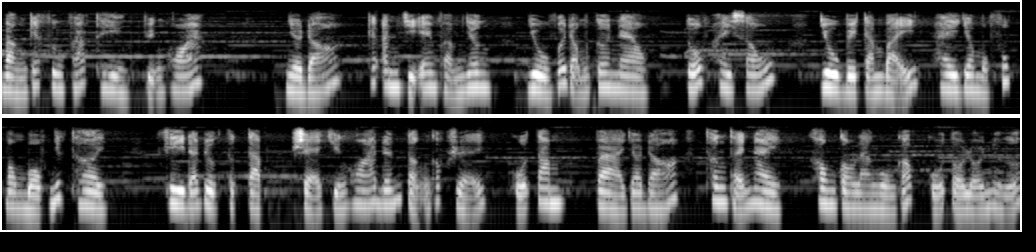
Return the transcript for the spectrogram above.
bằng các phương pháp thiền chuyển hóa. Nhờ đó, các anh chị em phạm nhân dù với động cơ nào, tốt hay xấu, dù bị cạm bẫy hay do một phút bồng bột nhất thời, khi đã được thực tập sẽ chuyển hóa đến tận gốc rễ của tâm và do đó thân thể này không còn là nguồn gốc của tội lỗi nữa.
